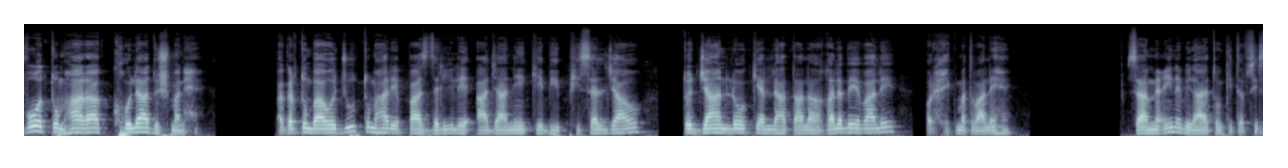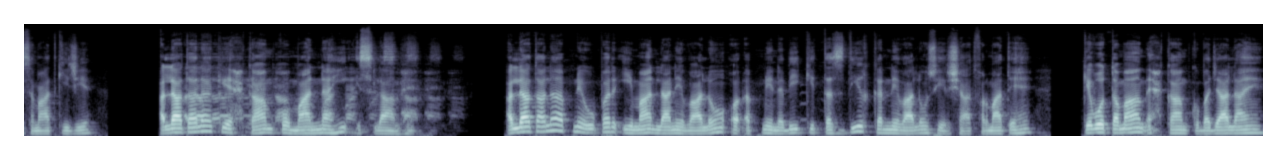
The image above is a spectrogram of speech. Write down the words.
وہ تمہارا کھلا دشمن ہے۔ اگر تم باوجود تمہارے پاس دلیلیں آ جانے کے بھی پھسل جاؤ، تو جان لو کہ اللہ تعالیٰ غلبے والے اور حکمت والے ہیں۔ سامعین بنایتوں کی تفسیر سماعت کیجیے۔ اللہ تعالیٰ کے احکام کو ماننا ہی اسلام ہے۔ اللہ تعالیٰ اپنے اوپر ایمان لانے والوں اور اپنے نبی کی تصدیق کرنے والوں سے ارشاد فرماتے ہیں کہ وہ تمام احکام کو بجا لائیں۔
